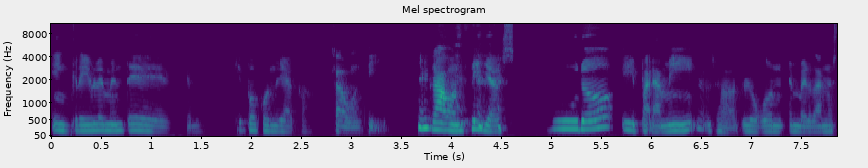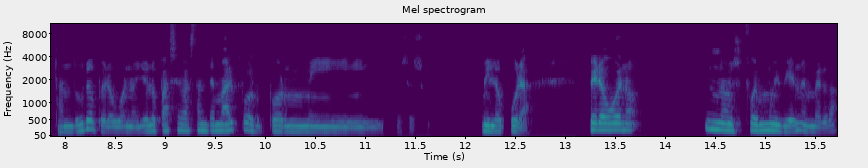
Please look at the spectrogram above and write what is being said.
increíblemente hipocondriaca. Cagoncilla. Cagoncillas. duro y para mí, o sea, luego en verdad no es tan duro, pero bueno, yo lo pasé bastante mal por, por mi, pues eso, mi locura. Pero bueno, nos fue muy bien, en verdad.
